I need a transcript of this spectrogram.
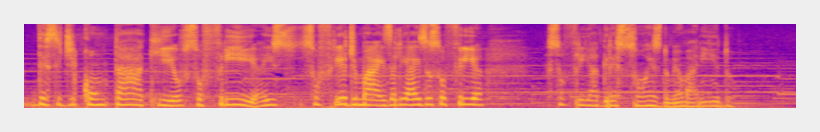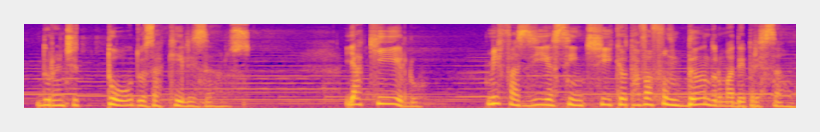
decidi contar que eu sofria, e sofria demais. Aliás, eu sofria, eu sofria agressões do meu marido durante todos aqueles anos. E aquilo me fazia sentir que eu estava afundando numa depressão.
